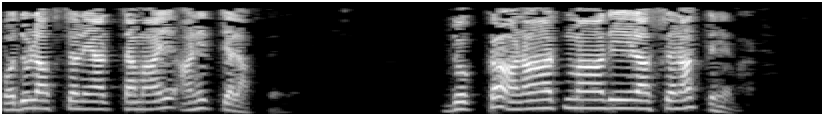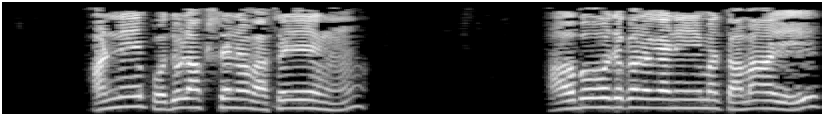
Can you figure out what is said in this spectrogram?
පොදු ලක්ෂණයක් තමයි අනිත්‍ය ලක්ෂණය. දුක්ඛ අනාත්මාදී ලක්ෂණත් එහෙමයි. අන්නේ පොදු ලක්ෂණ වශයෙන් අවබෝධ කර ගැනීම තමයි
